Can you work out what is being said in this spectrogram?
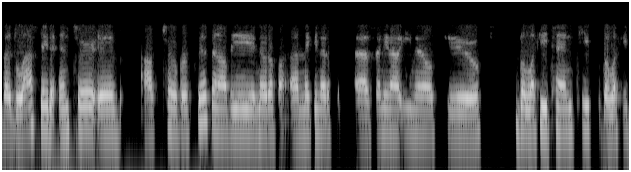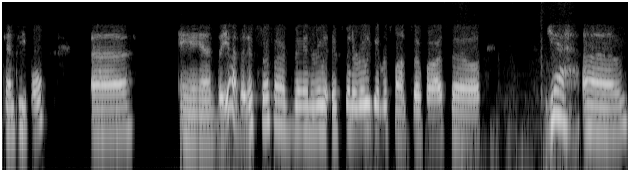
the last day to enter is October 5th, and I'll be notify uh, making notif- uh, sending out emails to the lucky 10 people, the lucky 10 people. Uh, and but yeah, but it's so far been really, it's been a really good response so far. So yeah, um,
